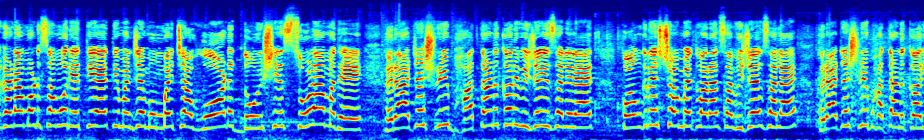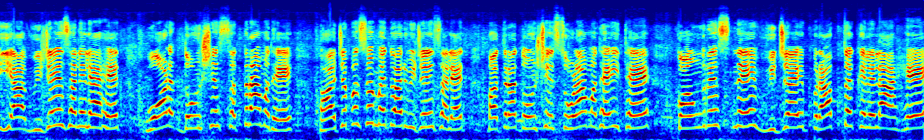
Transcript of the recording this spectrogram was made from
घडामोड समोर येते आहे ती म्हणजे मुंबईच्या वॉर्ड दोनशे सोळा मध्ये राजश्री भातणकर विजयी झालेल्या आहेत. काँग्रेसच्या उमेदवाराचा विजय झालाय. राजश्री भातणकर या विजयी झालेल्या आहेत. वॉर्ड दोनशे सतरा मध्ये भाजपचे उमेदवार विजयी झाले आहेत. मात्र दोनशे सोळा मध्ये इथे काँग्रेसने विजय प्राप्त केलेला आहे.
